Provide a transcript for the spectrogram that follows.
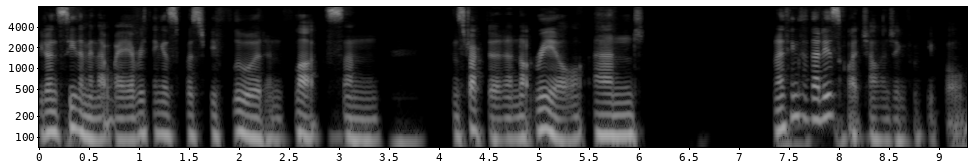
we don't see them in that way. Everything is supposed to be fluid and flux and constructed and not real. And and I think that that is quite challenging for people.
